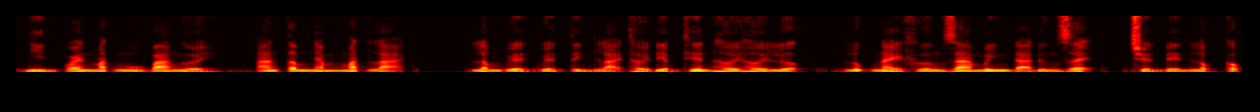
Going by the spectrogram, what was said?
nhìn quen mắt ngủ ba người, an tâm nhắm mắt lại. Lâm Uyển Uyển tỉnh lại thời điểm thiên hơi hơi lượng, lúc này Khương Gia Minh đã đứng dậy, chuyển đến lộc cộc.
